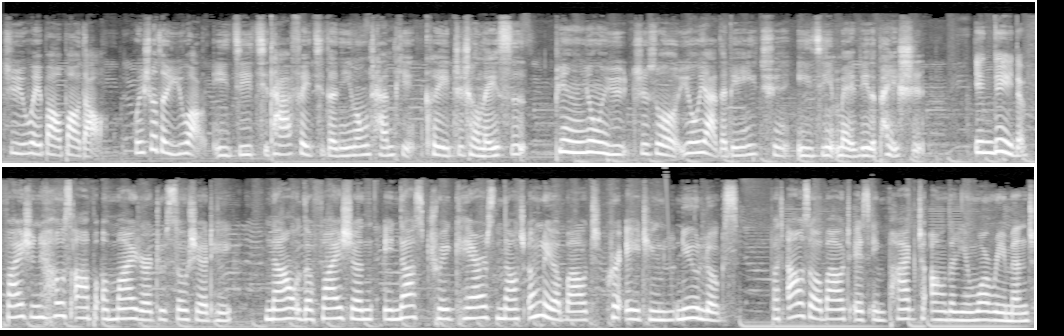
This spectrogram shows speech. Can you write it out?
据《卫报》报道，回收的渔网以及其他废弃的尼龙产品可以制成蕾丝，并用于制作优雅的连衣裙以及美丽的配饰。 Indeed, fashion holds up a mirror to society. Now, the fashion industry cares not only about creating new looks, but also about its impact on the environment.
